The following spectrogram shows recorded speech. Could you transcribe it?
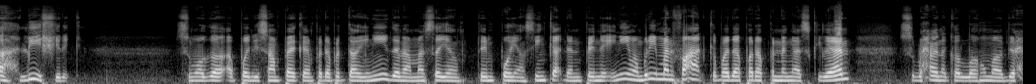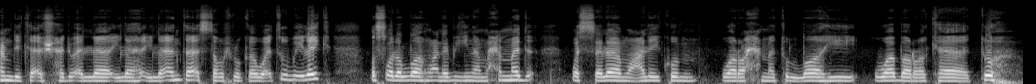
ahli syirik. Semoga apa yang disampaikan pada petang ini dalam masa yang tempoh yang singkat dan pendek ini memberi manfaat kepada para pendengar sekalian. Subhanakallahumma bihamdika ashhadu an la ilaha illa anta astaghfiruka wa atubu ilaik. Wa sallallahu ala nabiyyina Muhammad. Wassalamu alaikum warahmatullahi wabarakatuh.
